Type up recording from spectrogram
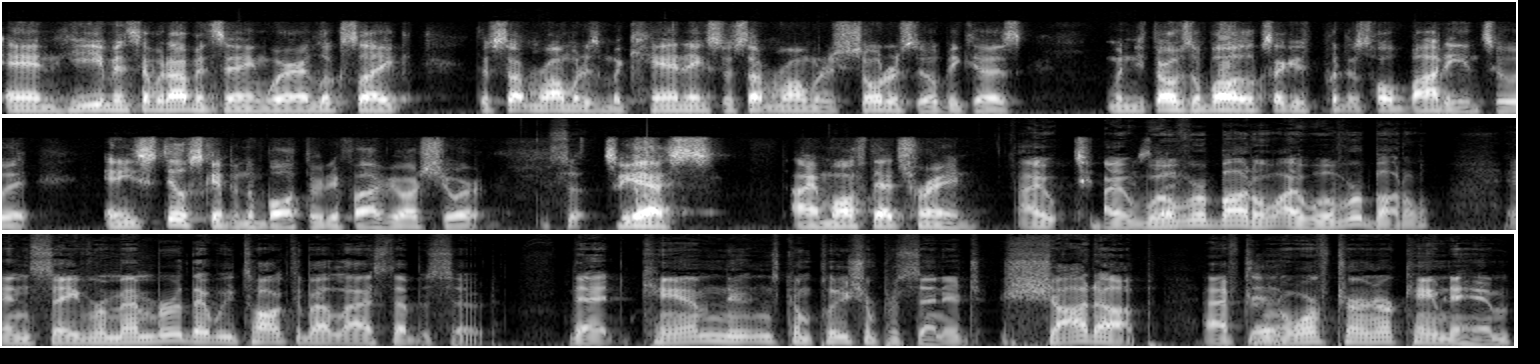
and he even said what I've been saying, where it looks like there's something wrong with his mechanics or something wrong with his shoulder still, because when he throws the ball, it looks like he's putting his whole body into it, and he's still skipping the ball 35 yards short. So So yes, I am off that train. I I will later. rebuttal. I will rebuttal and say remember that we talked about last episode that Cam Newton's completion percentage shot up after Yeah. Norv Turner came to him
